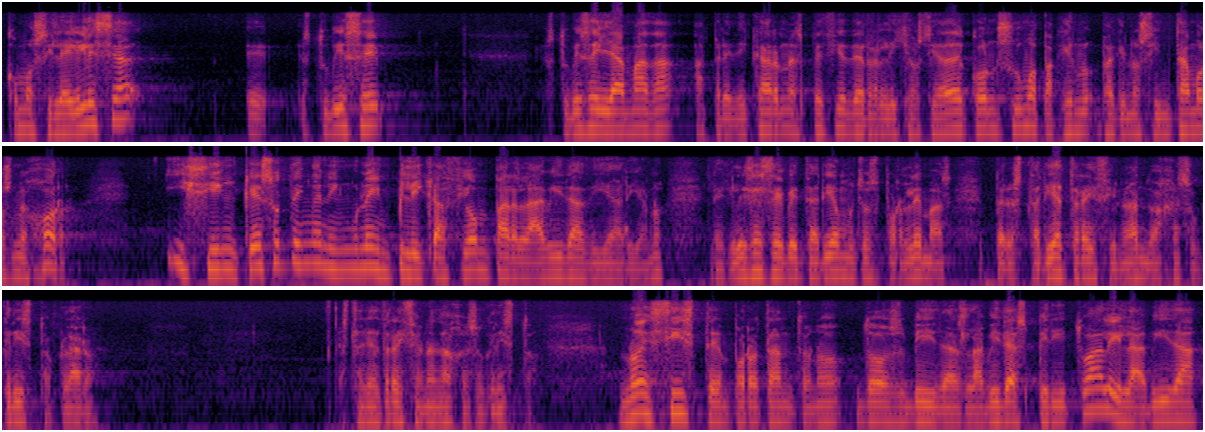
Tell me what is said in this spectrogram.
como si la Iglesia eh, estuviese, estuviese llamada a predicar una especie de religiosidad de consumo para que, para que nos sintamos mejor y sin que eso tenga ninguna implicación para la vida diaria. ¿no? La Iglesia se evitaría muchos problemas, pero estaría traicionando a Jesucristo, claro. Estaría traicionando a Jesucristo. No existen, por lo tanto, ¿no? dos vidas, la vida espiritual y la vida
